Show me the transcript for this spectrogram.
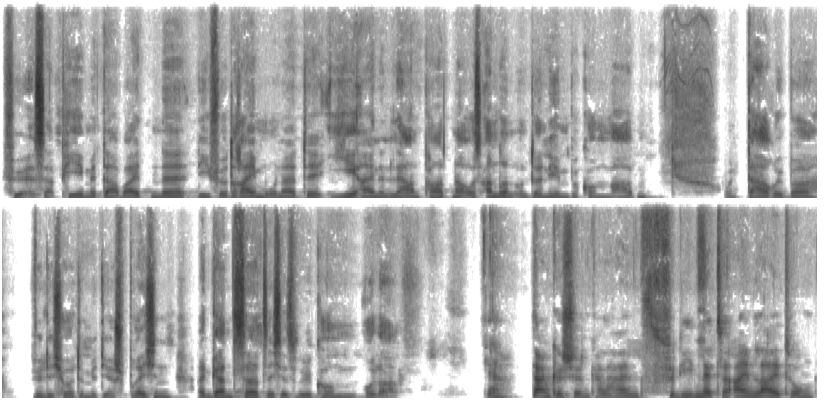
Für SAP-Mitarbeitende, die für drei Monate je einen Lernpartner aus anderen Unternehmen bekommen haben. Und darüber will ich heute mit dir sprechen. Ein ganz herzliches Willkommen, Ulla. Ja, danke schön, Karl-Heinz, für die nette Einleitung.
